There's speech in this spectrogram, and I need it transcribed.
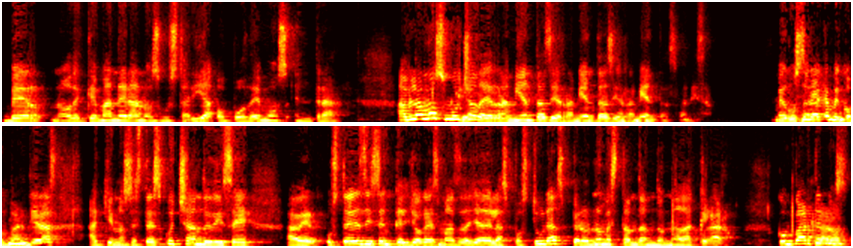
ver, ¿no? De qué manera nos gustaría o podemos entrar. Hablamos mucho de herramientas y herramientas y herramientas, Vanessa. Me gustaría que me compartieras a quien nos está escuchando y dice, a ver, ustedes dicen que el yoga es más allá de las posturas, pero no me están dando nada claro. Compártenos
